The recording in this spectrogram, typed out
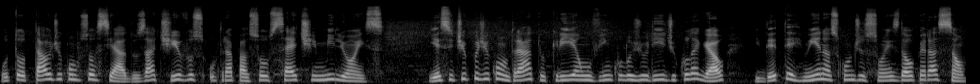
o total de consorciados ativos ultrapassou 7 milhões. E esse tipo de contrato cria um vínculo jurídico legal e determina as condições da operação.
